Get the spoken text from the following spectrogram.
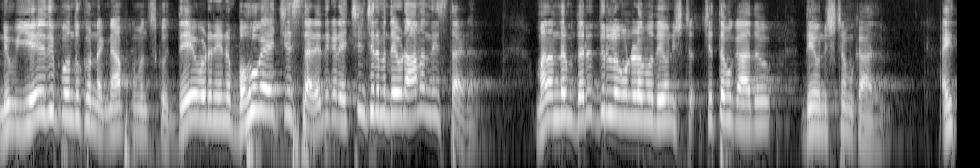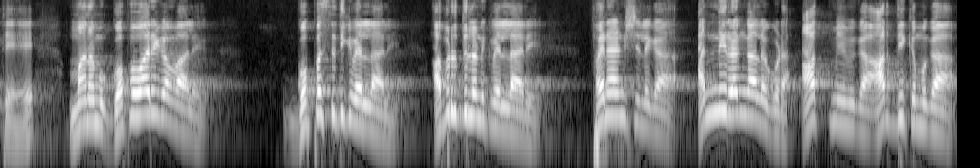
నువ్వు ఏది పొందుకున్న జ్ఞాపకం ఉంచుకో. దేవుడు నేను బహుగా హెచ్చిస్తాడు. ఎందుకంటే హెచ్చించిన దేవుడు ఆనందిస్తాడు. మనందరం దరిద్రుల్లో ఉండడము దేవుని ఇష్ట చిత్తము కాదు దేవుని ఇష్టం కాదు. అయితే మనము గొప్పవారిగా అవ్వాలి గొప్ప స్థితికి వెళ్ళాలి అభివృద్ధిలోనికి వెళ్ళాలి ఫైనాన్షియల్గా అన్ని రంగాల్లో కూడా ఆత్మీయంగా ఆర్థికముగా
